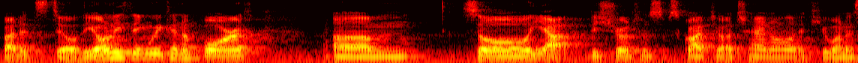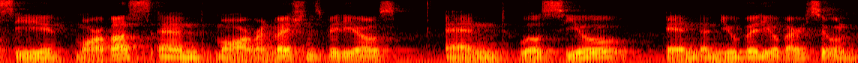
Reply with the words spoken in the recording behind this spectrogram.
but it's still the only thing we can afford. Um, so yeah, be sure to subscribe to our channel if you want to see more of us and more renovations videos. And we'll see you in a new video very soon.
